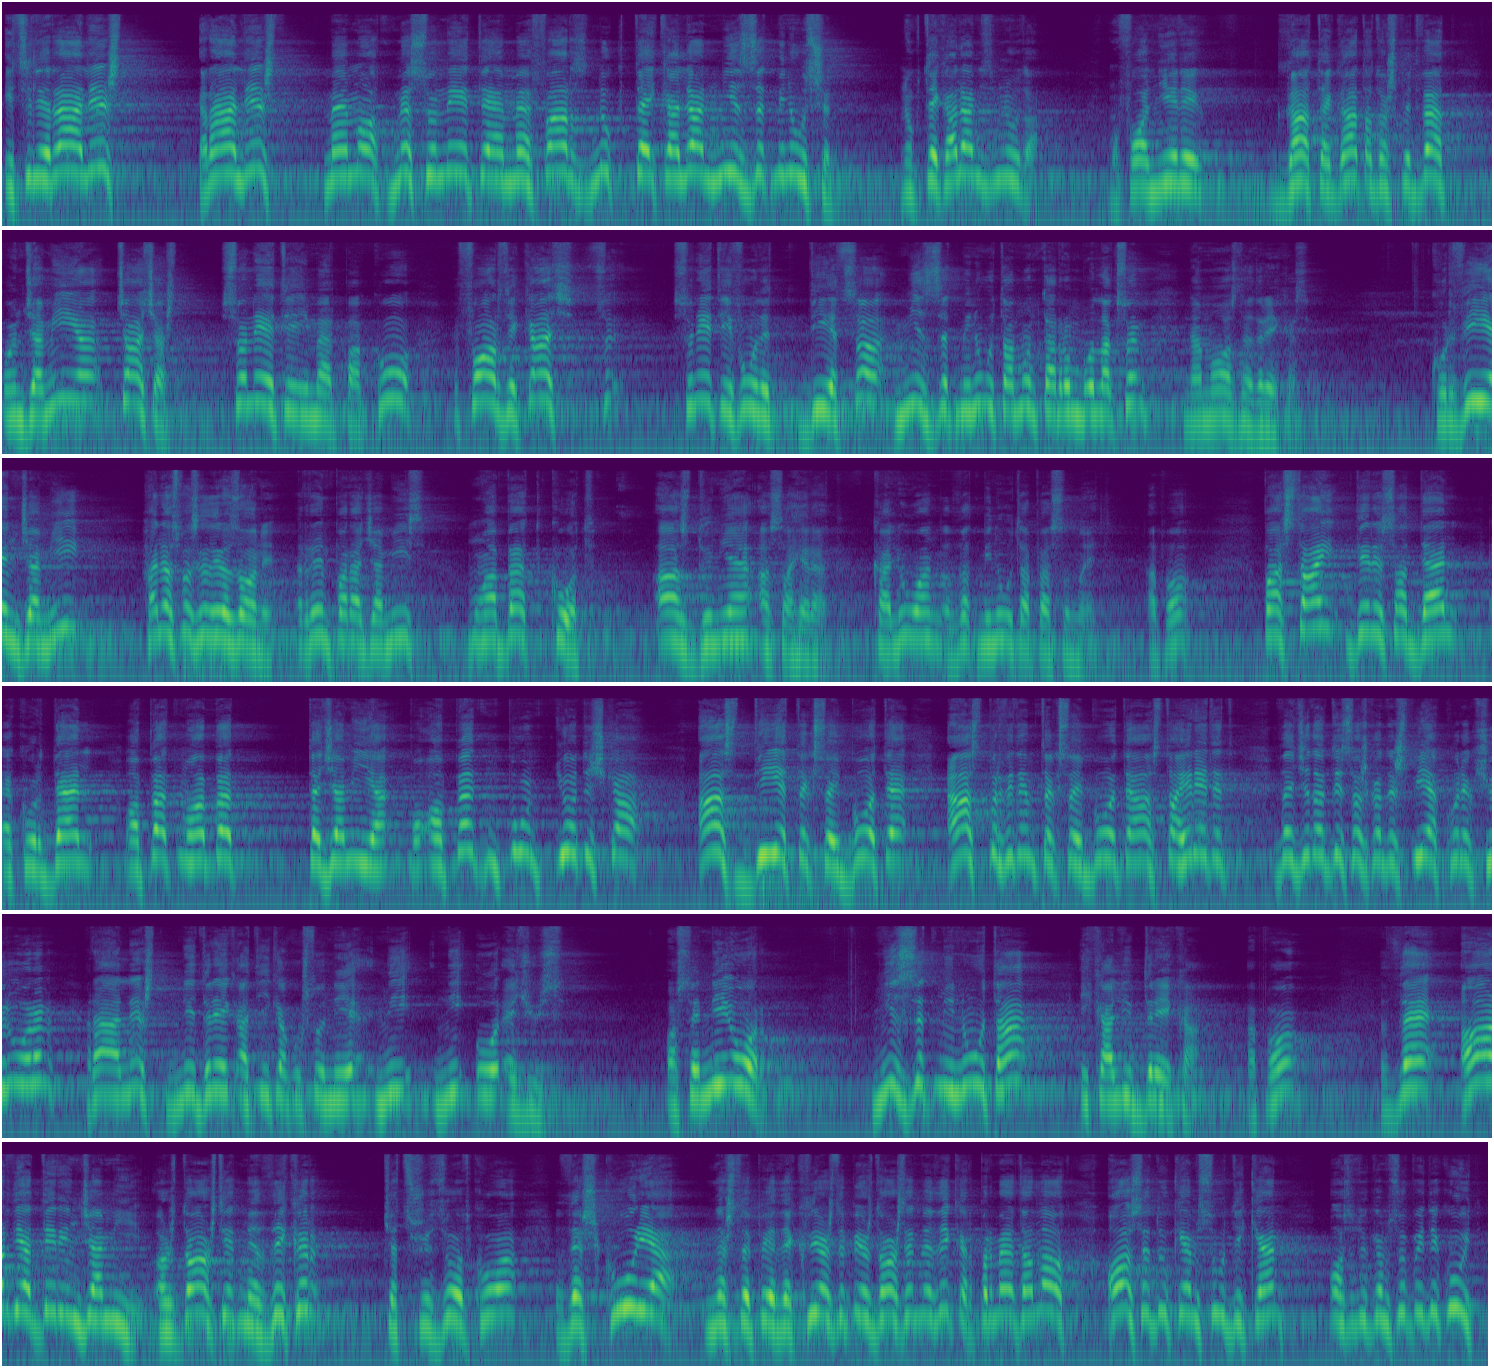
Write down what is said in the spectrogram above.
I cili realisht Realisht Me mat Me sunete Me farz Nuk tejkalon 20 minutëshin Nuk tejkalon 20 minuta M'u fal njeri gatë e gatë ato n'shpi t'vet, po në xhami a çaq është. Suneti i merr pak kohë, farzi kaq, suneti i fundit dihet sa 20 minuta mund ta rrumbullaksojmë namazin e drekës. Kur vjen n'xhami, hala s'ka thirr ezani, rrin para xhamisë, muhabet kot, as dunja as ahiret. Kaluan 10 minuta, 15. Apo Pastaj derisa del e kur del opet muhabet te xhamia, po opet në punë jo diçka as dije të kësaj bote, as përfitim të kësaj bote, as të ahiretit dhe gjithë ato derisa shkon te shtëpia kur e kqyr orën, realisht një drekë atij i ka kushtu një një një orë e gjys. Ose një orë 20 minuta i ka lyp dreka, apo Dhe ardhja deri në xhami është dasht t'jetë me dhikr që të shfrytëzohet koha dhe shkurja në shtëpi dhe kthyerja në shtëpi është dasht t'jetë me dhikr përmendje të Allahut, ose duke mësu dikën, ose duke mësu prej dikujt.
